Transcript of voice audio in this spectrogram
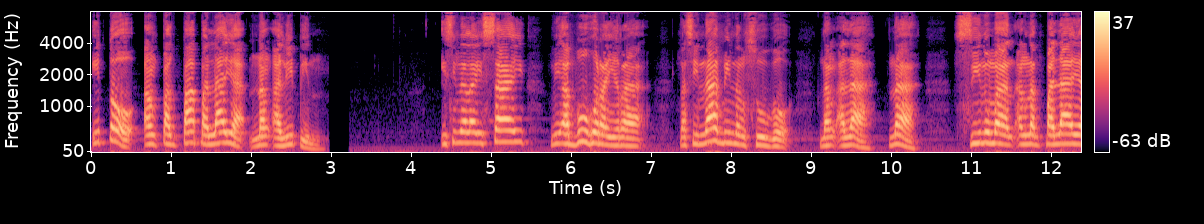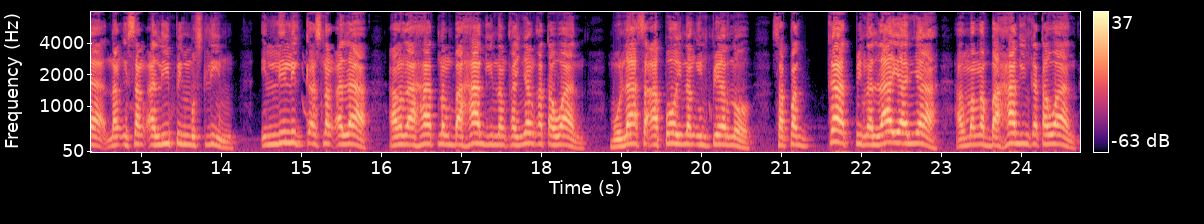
Ito ang pagpapalaya ng alipin. Isinalaysay ni Abu Huraira na sinabi ng sugo ng ala na sino man ang nagpalaya ng isang aliping Muslim, ililigtas ng ala ang lahat ng bahagi ng kanyang katawan mula sa apoy ng impyerno sapagkat pinalaya niya ang mga bahaging katawan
